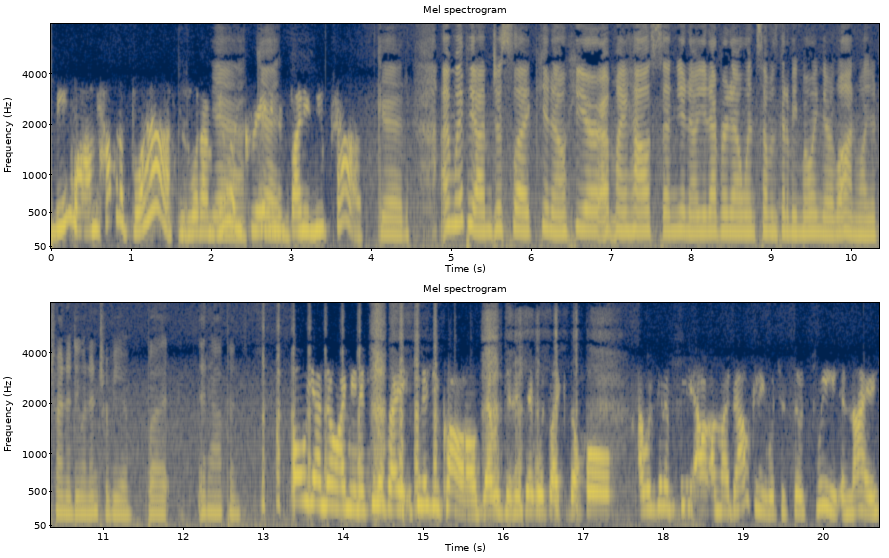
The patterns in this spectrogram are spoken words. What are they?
meanwhile, I'm having a blast. Is what I'm Yeah, doing, creating good. and finding new paths. Good. I'm with you. I'm just like, you know, here at my house, and, you know, you never know when someone's going to be mowing their lawn while you're trying to do an interview, but it happens. Oh yeah, no, I mean as soon as I as soon as you called, that was it. It, it was like the whole. I was going to be out on my balcony, which is so sweet and nice.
